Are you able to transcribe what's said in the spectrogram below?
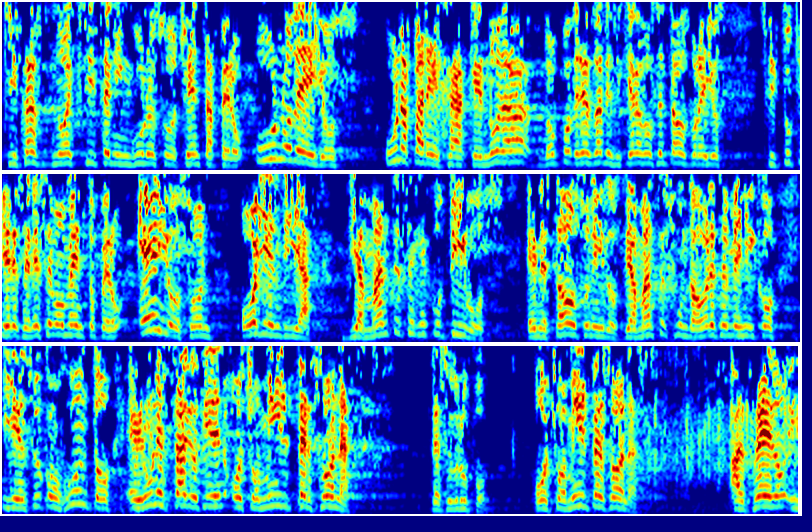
Quizás no existe ninguno de esos 80, pero uno de ellos, una pareja que no, da, no podrías dar ni siquiera dos centavos por ellos, si tú quieres en ese momento, pero ellos son hoy en día diamantes ejecutivos en Estados Unidos, diamantes fundadores de México y en su conjunto en un estadio tienen ocho mil personas de su grupo. Ocho mil personas. Alfredo y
